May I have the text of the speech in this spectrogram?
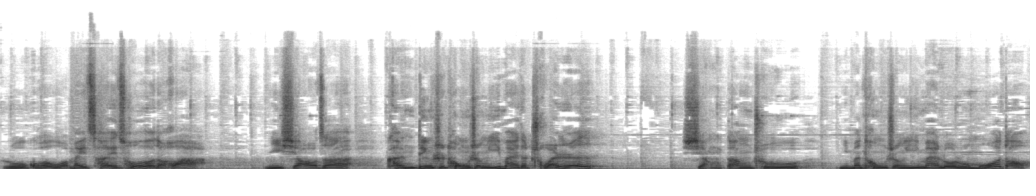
如果我没猜错的话，你小子肯定是通圣一脉的传人。想当初你们通圣一脉落入魔道，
